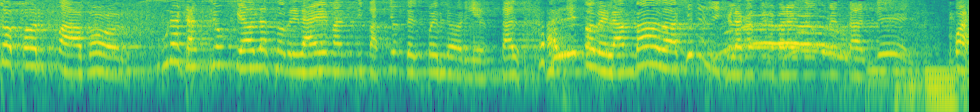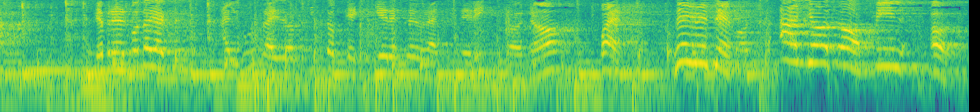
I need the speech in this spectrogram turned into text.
Por favor. Una canción que habla sobre la emancipación del pueblo oriental. Al ritmo de lambada. ¿Quién elige la canción para este documental? Bueno, siempre en el fondo hay algún, algún traidorcito que quiere ser brachinerito, ¿no? Bueno, regresemos. Año 2011.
